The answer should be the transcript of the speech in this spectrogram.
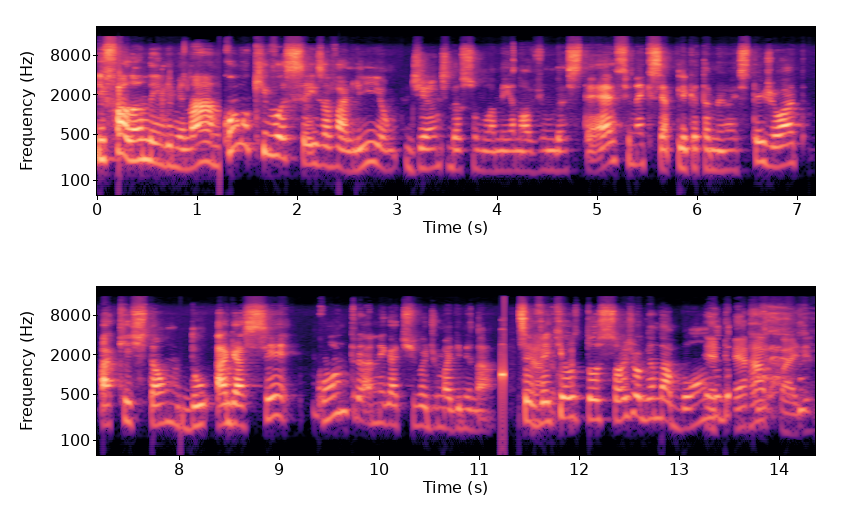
E falando em liminar, como que vocês avaliam, diante da súmula 691 do STF, né, que se aplica também ao STJ, a questão do HC contra a negativa de uma liminar. Você vê que eu tô só jogando a bomba. É, é rapaz, ele,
